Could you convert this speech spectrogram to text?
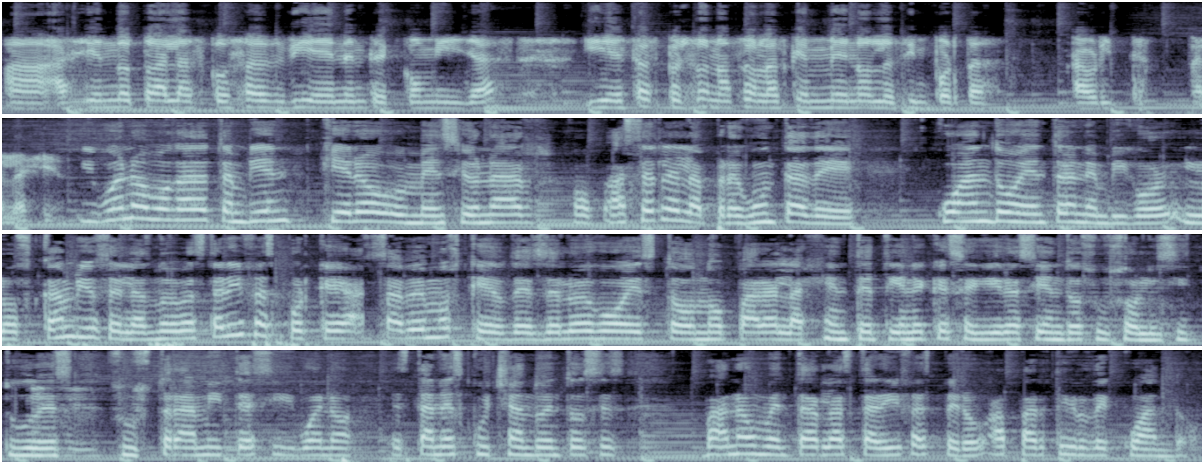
Ah, haciendo todas las cosas bien, entre comillas, y estas personas son las que menos les importa ahorita a la gente. Y bueno, abogada, también quiero mencionar o hacerle la pregunta de cuándo entran en vigor los cambios en las nuevas tarifas, porque sabemos que desde luego esto no para, la gente tiene que seguir haciendo sus solicitudes, sus trámites y bueno, están escuchando entonces van a aumentar las tarifas, pero ¿a partir de cuándo?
